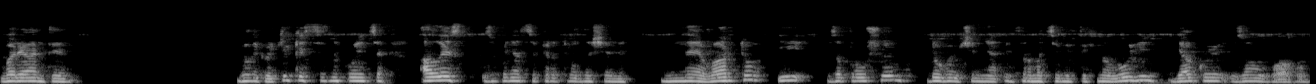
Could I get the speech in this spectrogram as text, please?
варіанти великої кількості знаходяться, але зупинятися перед труднощами не варто і запрошуємо до вивчення інформаційних технологій. Дякую за увагу.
